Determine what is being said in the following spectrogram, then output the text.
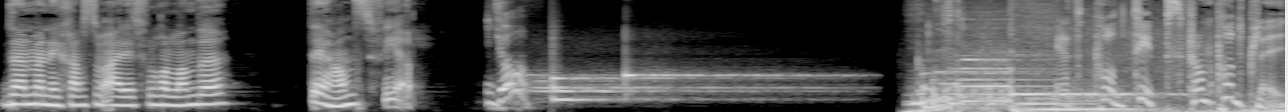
den människan som är i ett förhållande, det är hans fel. Ja. Ett poddtips från Podplay.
